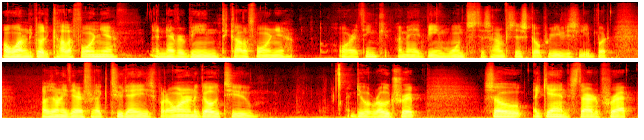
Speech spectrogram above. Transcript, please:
I wanted to go to California. I'd never been to California, or I think I may have been once to San Francisco previously, but I was only there for like two days. But I wanted to go to do a road trip. So again, started prep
